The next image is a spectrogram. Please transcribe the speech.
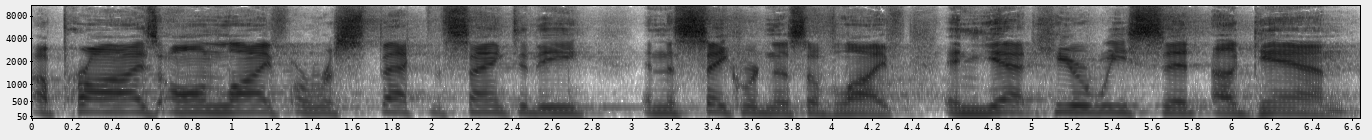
a prize on life or respect the sanctity and the sacredness of life? And yet here we sit again.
